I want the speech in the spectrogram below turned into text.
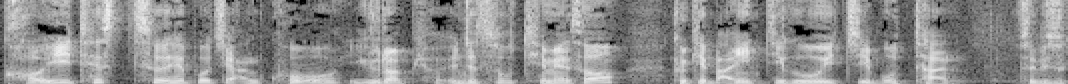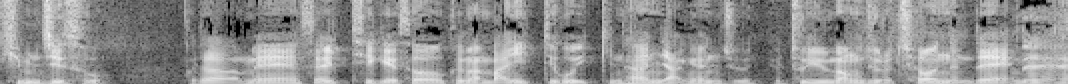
거의 테스트 해보지 않고 유럽 현재 소속팀에서 그렇게 많이 뛰고 있지 못한 수비수 김지수, 그 다음에 셀틱에서 그나마 많이 뛰고 있긴 한 양현준, 이 두 유망주로 채웠는데 네.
